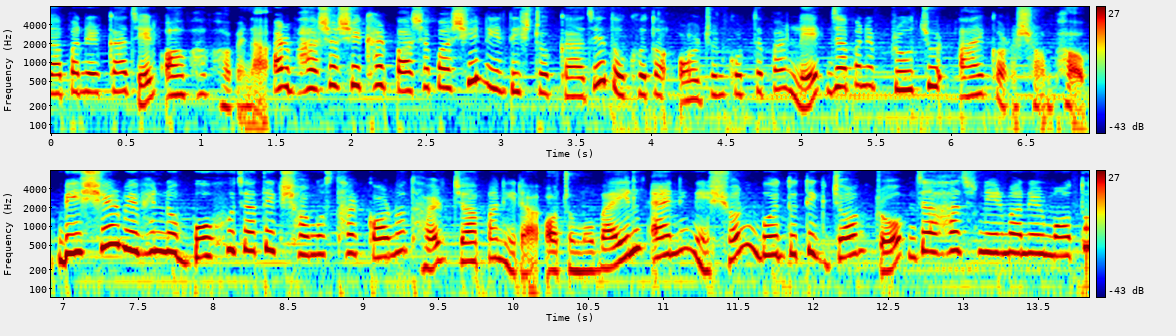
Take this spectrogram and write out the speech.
জাপানের কাজের অভাব হবে না। আর ভাষা শেখার পাশাপাশি নির্দিষ্ট কাজে দক্ষতা অর্জন করতে পারলে জাপানে প্রচুর আয় করা সম্ভব। বিশ্বের বিভিন্ন বহুজাতিক সংস্থার কর্ণধার জাপানিরা অটোমোবাইল, অ্যানিমেশন, বৈদ্যুতিক যন্ত্র, জাহাজ নির্মাণের মতো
